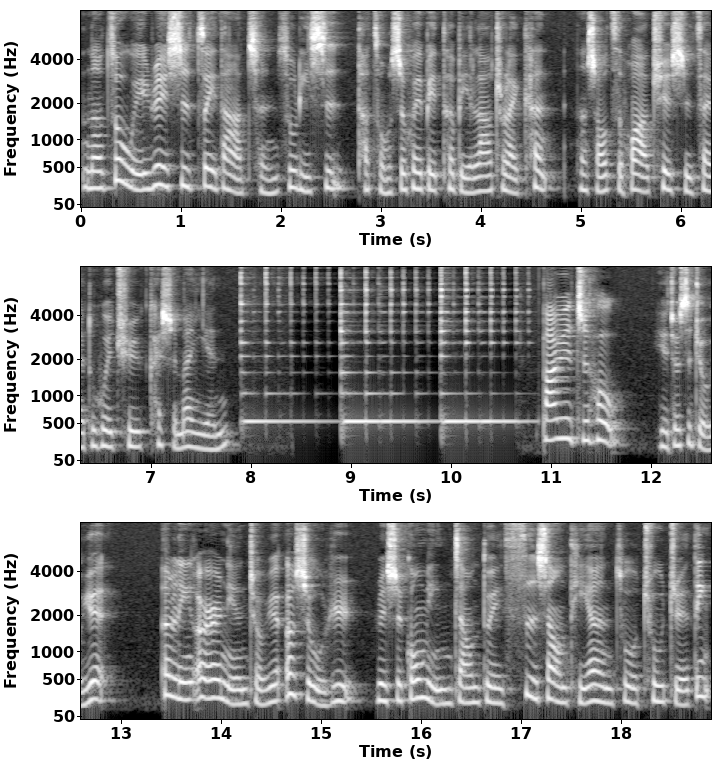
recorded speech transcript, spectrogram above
那作为瑞士最大城苏黎世，它总是会被特别拉出来看。那少子化确实在都会区开始蔓延。八月之后，也就是九月，二零二二年九月二十五日，瑞士公民将对四项提案做出决定。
